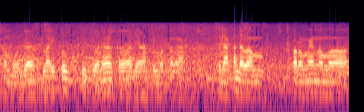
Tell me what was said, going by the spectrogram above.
kemudian setelah itu tujuannya ke daerah Timur Tengah. Sedangkan dalam Permen nomor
